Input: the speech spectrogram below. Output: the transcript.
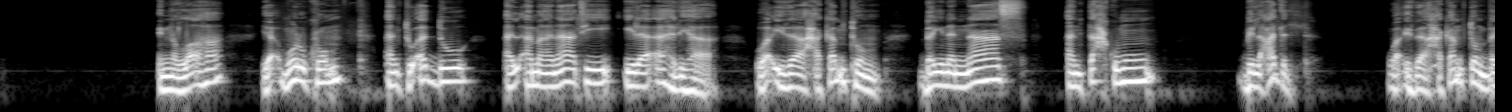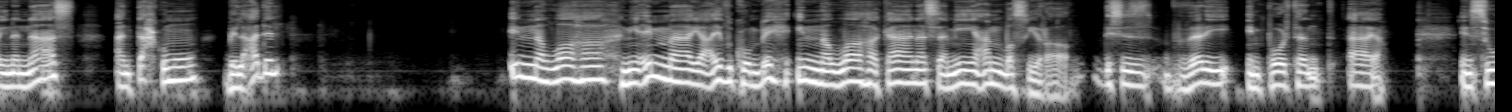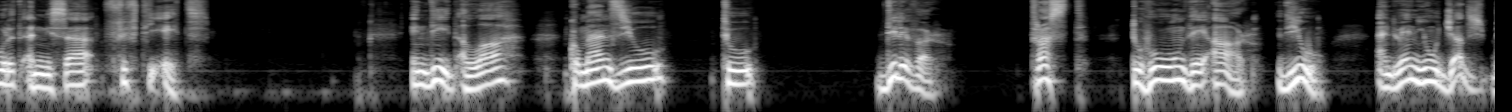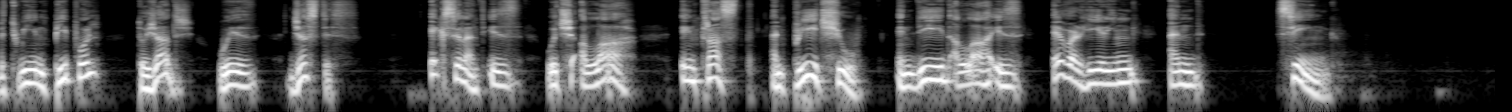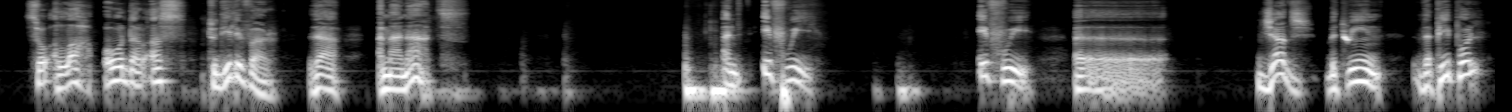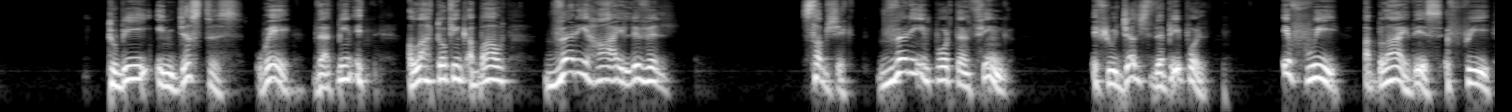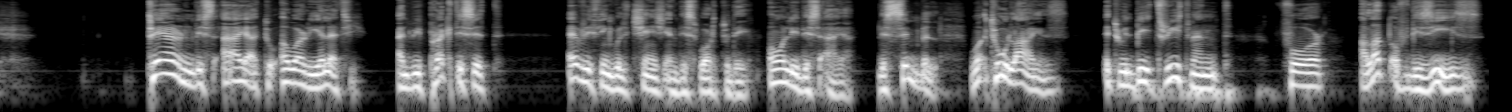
إن الله يأمركم أن تؤدوا الأمانات إلى أهلها وإذا حكمتم بين الناس أن تحكموا بالعدل وإذا حكمتم بين الناس أن تحكموا بالعدل إن الله نعم يعظكم به إن الله كان سميعا بصيرا This is very important ayah in Surah An-Nisa 58 Indeed Allah commands you to deliver trust to whom they are due and when you judge between people to judge with justice excellent is which Allah entrust and preach you. Indeed, Allah is ever hearing and seeing. So Allah order us to deliver the amanat. And if we if we uh, judge between the people to be in justice way, that means it Allah talking about very high level subject, very important thing. If you judge the people, if we apply this, if we turn this ayah to our reality and we practice it, everything will change in this world today. Only this ayah, this symbol, two lines, it will be treatment for a lot of disease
